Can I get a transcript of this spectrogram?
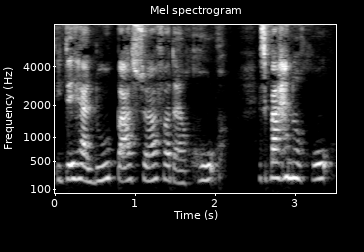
i det her loop bare sørge for, at der er ro. Jeg skal bare have noget ro.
